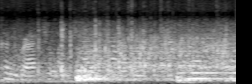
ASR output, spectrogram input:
Congratulations.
